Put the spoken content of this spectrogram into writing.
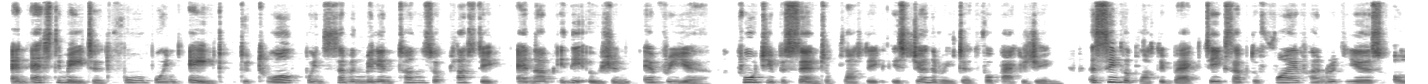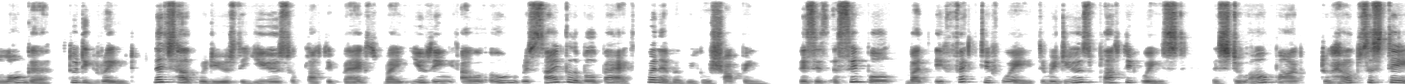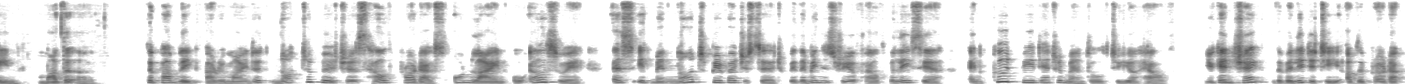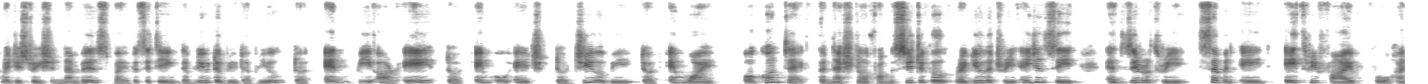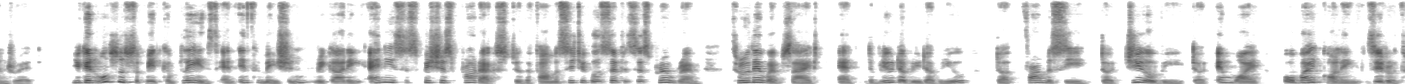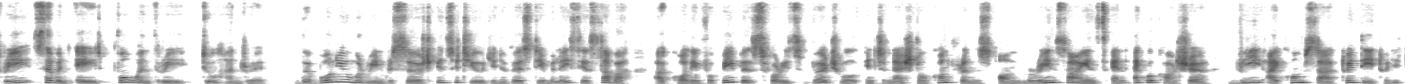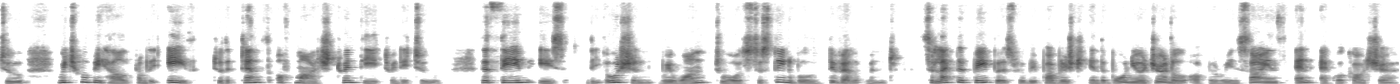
An estimated 4.8 to 12.7 million tons of plastic end up in the ocean every year. 40% of plastic is generated for packaging. A single plastic bag takes up to 500 years or longer to degrade. Let's help reduce the use of plastic bags by using our own recyclable bags whenever we go shopping. This is a simple but effective way to reduce plastic waste. Let's do our part to help sustain Mother Earth. The public are reminded not to purchase health products online or elsewhere as it may not be registered with the Ministry of Health Malaysia and could be detrimental to your health. You can check the validity of the product registration numbers by visiting www.npra.moh.gov.my or contact the National Pharmaceutical Regulatory Agency at 0378 835 400. You can also submit complaints and information regarding any suspicious products to the Pharmaceutical Services Program through their website at www.pharmacy.gov.my or by calling 0378 413 200. The Borneo Marine Research Institute, University of Malaysia Sabah, are calling for papers for its virtual international conference on marine science and aquaculture, VICOMSA 2022, which will be held from the 8th to the 10th of March 2022. The theme is The Ocean We Want Towards Sustainable Development. Selected papers will be published in the Borneo Journal of Marine Science and Aquaculture.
